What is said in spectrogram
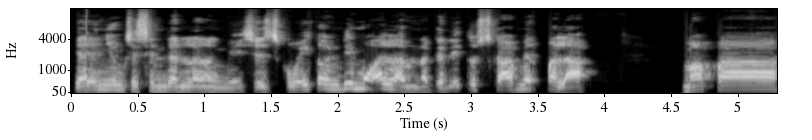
yan yung sisendan lang ng message. Kung ikaw hindi mo alam na ganito scammer pala, mapa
